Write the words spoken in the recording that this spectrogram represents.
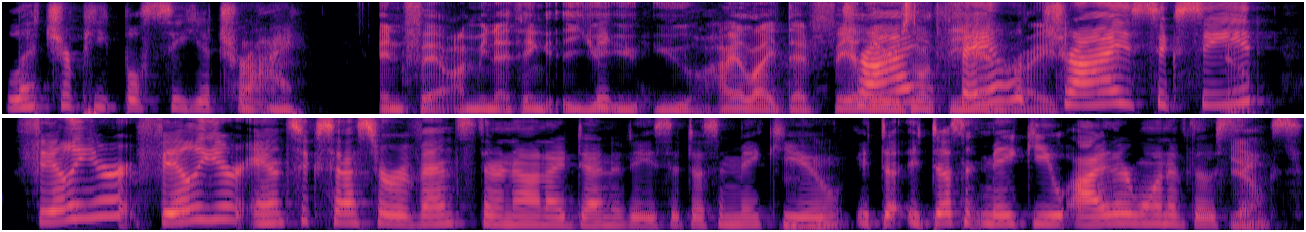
let your people see you try. Mm-hmm. and fail. I mean i think you you, you highlight that failure try, is not the fail, end right? try succeed yeah failure failure and success are events they're not identities it doesn't make you mm-hmm. it, it doesn't make you either one of those yeah. things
